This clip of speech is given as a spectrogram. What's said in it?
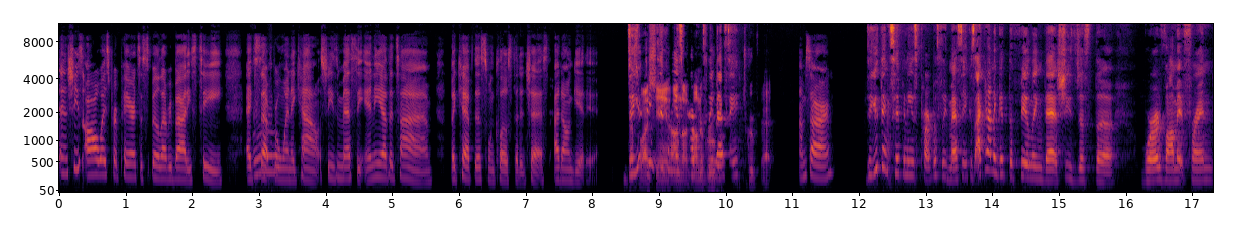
and she's always prepared to spill everybody's tea, except Mhm. for when it counts. She's messy any other time, but kept this one close to the chest. I don't get it. Do That's you why think she ain't on on the group messy? group chat. I'm sorry. Do you think Tiffany is purposely messy? Because I kind of get the feeling that she's just the word vomit friend,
